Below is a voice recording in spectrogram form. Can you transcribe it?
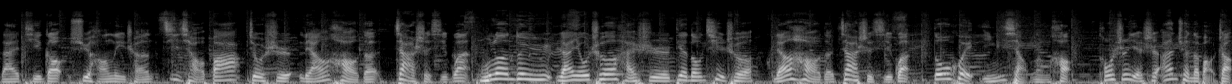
来提高续航里程。技巧八就是良好的驾驶习惯。无论对于燃油车还是电动汽车，良好好的驾驶习惯都会影响能耗，同时也是安全的保障。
